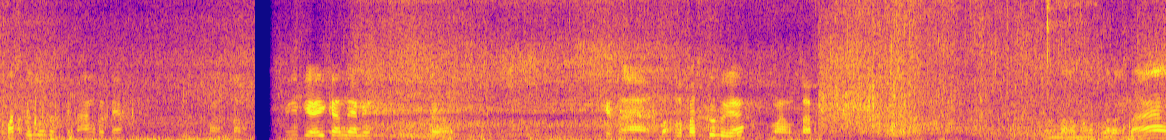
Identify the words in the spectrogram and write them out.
lepas dulu kita angkut ya. Mantap. Ini dia ikannya nih. Tuh. Kita lepas dulu ya. Mantap. Bang bang sembarang bang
